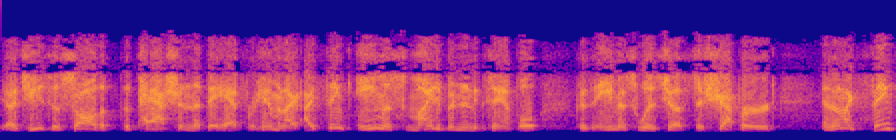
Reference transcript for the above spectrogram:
Uh, Jesus saw the, the passion that they had for him, and I, I think Amos might have been an example because Amos was just a shepherd. And then I think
